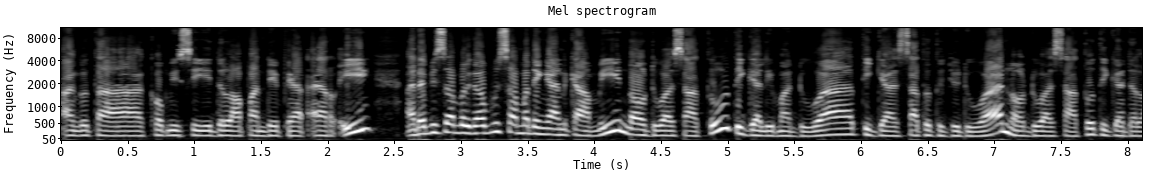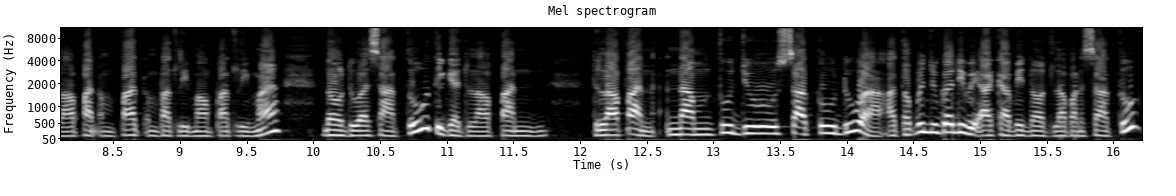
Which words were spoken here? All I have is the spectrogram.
anggota Komisi 8 DPR RI. Anda bisa bergabung sama dengan kami 021 352 3172 021 384 4545 021 388 8712 ataupun juga di WA kami 081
